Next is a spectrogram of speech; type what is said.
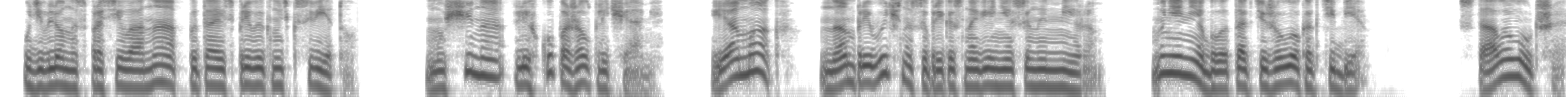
— удивленно спросила она, пытаясь привыкнуть к свету. Мужчина легко пожал плечами. «Я маг. Нам привычно соприкосновение с иным миром. Мне не было так тяжело, как тебе». «Стало лучше».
